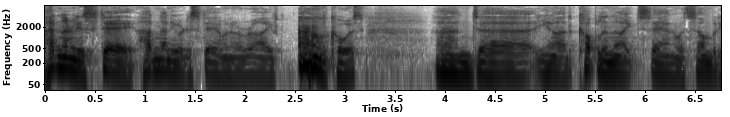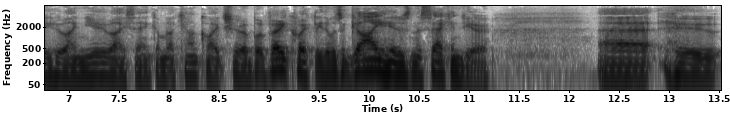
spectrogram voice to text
I hadn't anywhere to stay. I hadn't anywhere to stay when I arrived, of course. And, uh, you know, I had a couple of nights then with somebody who I knew, I think. I'm not, I'm quite sure. But very quickly, there was a guy who was in the second year uh, who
